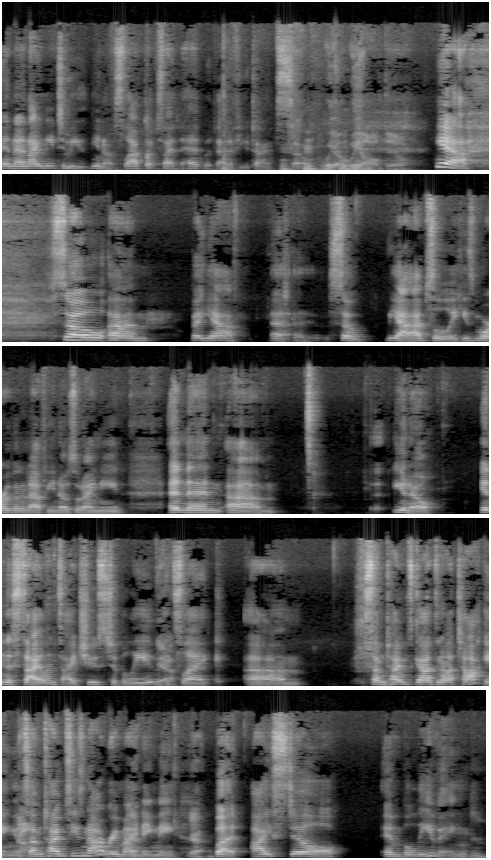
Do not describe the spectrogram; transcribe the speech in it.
and then I need to be, you know, slapped upside the head with that a few times. So, We, we all do. yeah. So, um, but yeah. Uh, so yeah, absolutely. He's more than enough. He knows what I need. And then, um, you know, in the silence, I choose to believe. Yeah. It's like, um, sometimes God's not talking and No. sometimes he's not reminding me, Yeah. but I still am believing Mhm.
